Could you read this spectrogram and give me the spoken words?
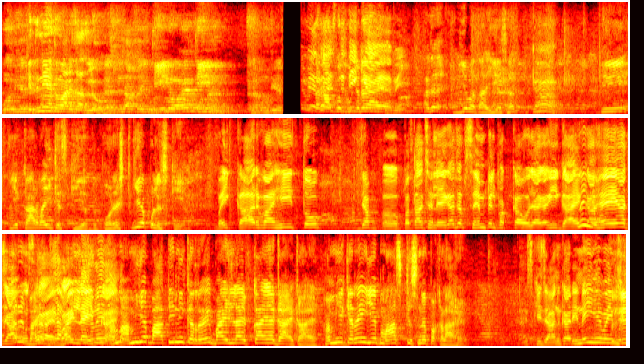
बोल दिया कितनी है तुम्हारे साथ लोग? तीन हो रहे हैं तीन। स्थिति क्या है अभी? अच्छा ये बताइए सर कि ये कार्रवाई किसकी है? फॉरेस्ट की है पुलिस की है? भाई कार्रवाई तो जब पता चलेगा जब सैंपल पक्का हो जाएगा कि गाय का है या जा, उसका भाई, है वाइल्ड लाइफ का हम हम ये बात ही नहीं कर रहे हैं वाइल्ड लाइफ का है या गाय का है। हम ये कह रहे हैं ये मांस किसने पकड़ा है? इसकी जानकारी नहीं है भाई मुझे।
